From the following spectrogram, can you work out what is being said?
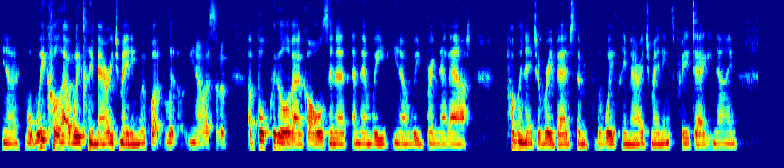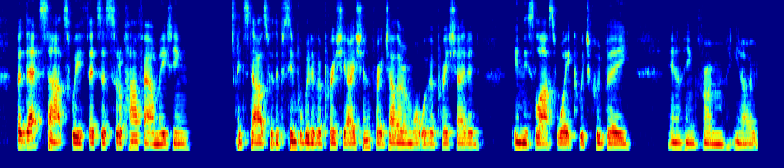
you know what we call our weekly marriage meeting. We've got you know a sort of a book with all of our goals in it and then we you know we bring that out. Probably need to rebadge the, the weekly marriage meeting. It's pretty daggy name. But that starts with it's a sort of half hour meeting it starts with a simple bit of appreciation for each other and what we've appreciated in this last week, which could be anything from you know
